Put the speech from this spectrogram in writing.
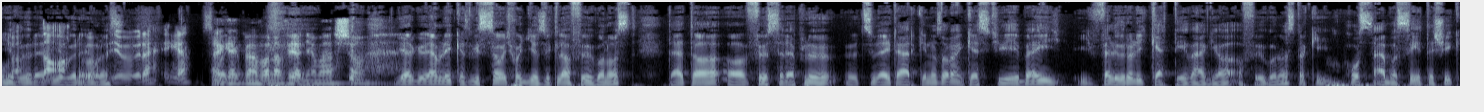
Jövőre, Na, jövőre jó akkor lesz. Jövőre, igen. Szóval Egekben van a vérnyomásom. Gergő, emlékezz vissza, hogy hogy győzik le a főgonoszt. Tehát a, a főszereplő Cüneit Árkin az arany kesztyűjébe így, így felülről így ketté vágja a főgonoszt, aki hosszába szétesik,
